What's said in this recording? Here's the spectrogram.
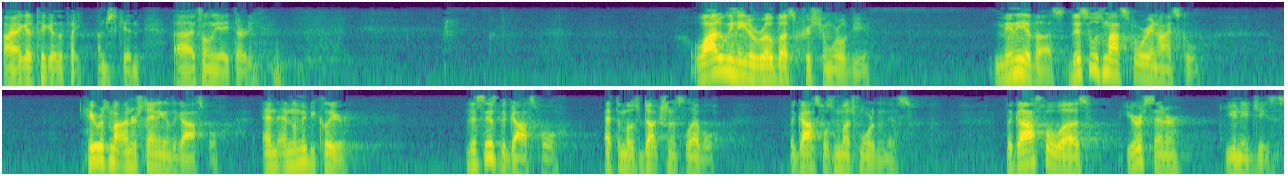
All right, I got to pick up the pace. I'm just kidding. Uh, it's only 8:30. Why do we need a robust Christian worldview? Many of us, this was my story in high school. Here was my understanding of the gospel. And, and let me be clear this is the gospel at the most reductionist level. The gospel is much more than this. The gospel was you're a sinner, you need Jesus.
